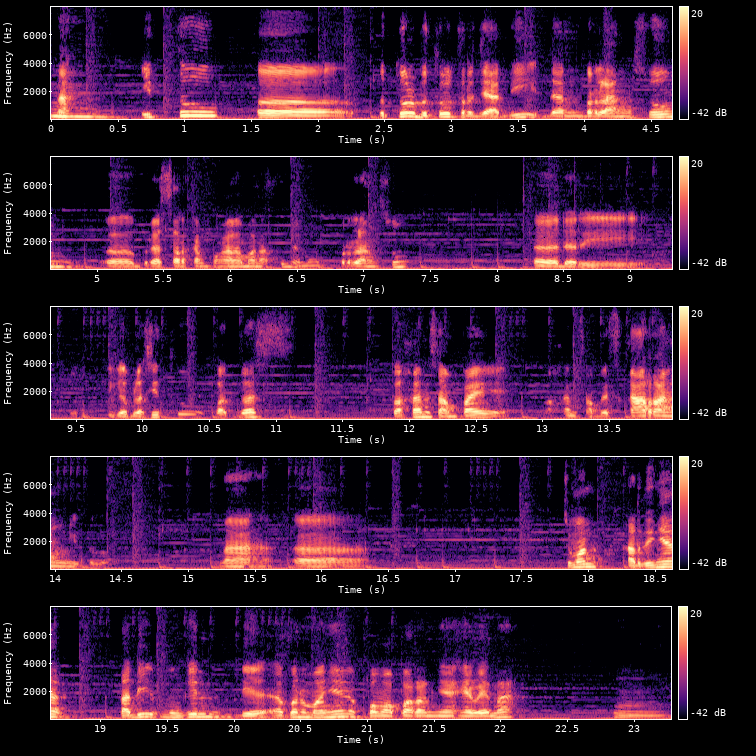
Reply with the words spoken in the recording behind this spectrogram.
Nah, Hmm. itu eh, betul-betul terjadi dan berlangsung eh, berdasarkan pengalaman aku memang berlangsung eh, dari 2013 itu 14 bahkan sampai bahkan sampai sekarang gitu loh. Nah, eh, cuman artinya tadi mungkin dia apa namanya pemaparannya Helena hmm,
